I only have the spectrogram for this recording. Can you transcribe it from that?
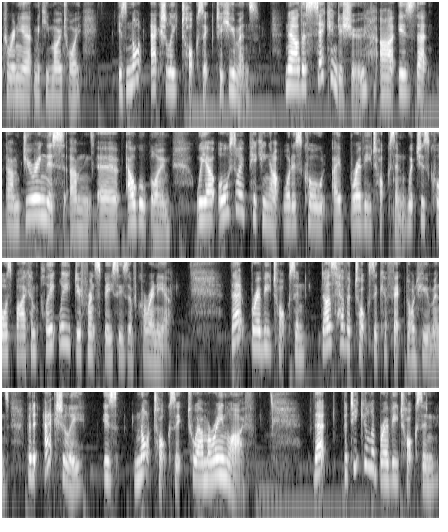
Karenia mikimotoi, is not actually toxic to humans. Now, the second issue uh, is that um, during this um, uh, algal bloom, we are also picking up what is called a brevetoxin, which is caused by a completely different species of Karenia. That brevetoxin does have a toxic effect on humans, but it actually is not toxic to our marine life. That particular brevetoxin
